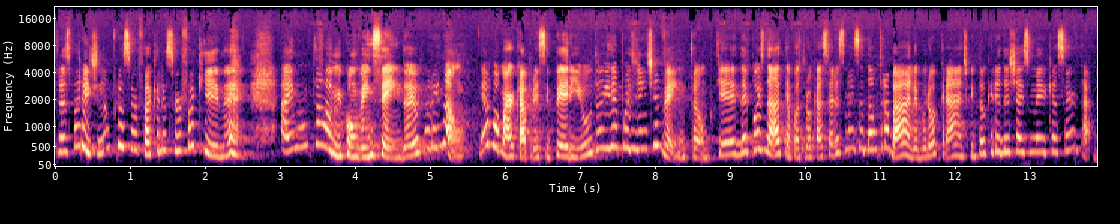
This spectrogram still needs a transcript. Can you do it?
transparente. Não para surfar, que ele surfa aqui, né? Aí não estava me convencendo. Aí eu falei, não, eu vou marcar para esse período e depois a gente vê, então. Porque depois dá até para trocar as férias, mas você dá um trabalho, é burocrático. Então, eu queria deixar isso meio que acertado.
